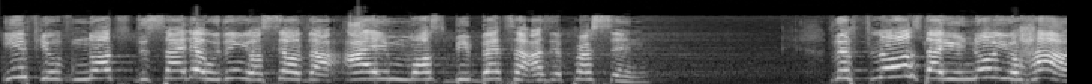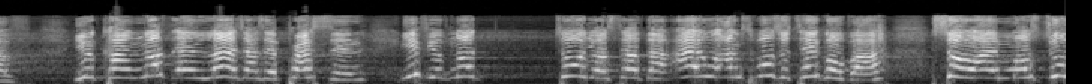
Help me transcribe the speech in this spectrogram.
if you've not decided within yourself that I must be better as a person. The flaws that you know you have, you cannot enlarge as a person if you've not told yourself that I, am supposed to take over, so I must do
